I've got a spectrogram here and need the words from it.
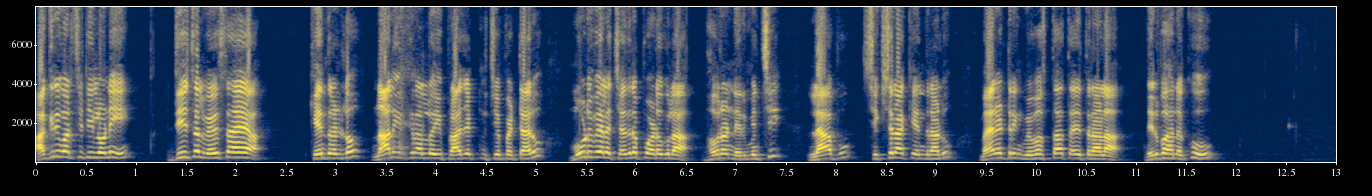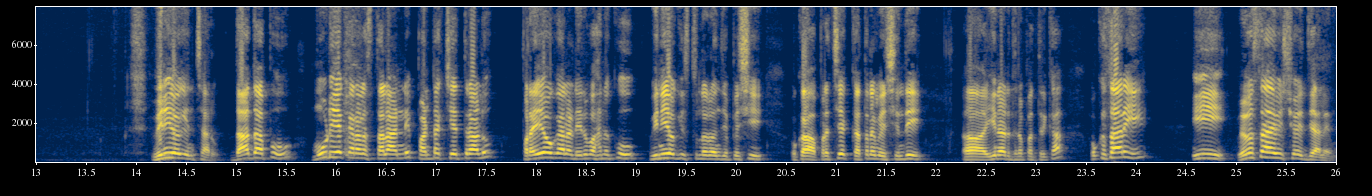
అగ్రివర్సిటీలోని డిజిటల్ వ్యవసాయ కేంద్రంలో నాలుగు ఎకరాల్లో ఈ ప్రాజెక్టును చేపట్టారు. మూడు వేల చదరపు అడుగుల భవనం నిర్మించి ల్యాబు శిక్షణా కేంద్రాలు మానిటరింగ్ వ్యవస్థ తదితరాల నిర్వహణకు వినియోగించారు. దాదాపు మూడు ఎకరాల స్థలాన్ని పంట క్షేత్రాలు ప్రయోగాల నిర్వహణకు వినియోగిస్తున్నారు అని చెప్పేసి ఒక ప్రత్యేక కథనం వేసింది ఈనాడు దినపత్రిక. ఒకసారి ఈ వ్యవసాయ విశ్వవిద్యాలయం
